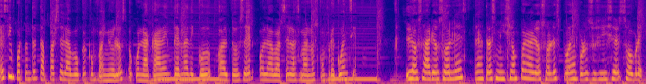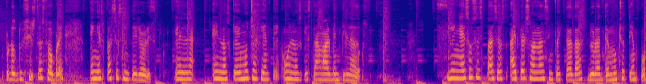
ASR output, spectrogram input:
es importante taparse la boca con pañuelos o con la cara interna de codo al toser o lavarse las manos con frecuencia. Los aerosoles, la transmisión por aerosoles pueden producirse sobre, en espacios interiores, en los que hay mucha gente o en los que están mal ventilados. Si en esos espacios hay personas infectadas durante mucho tiempo,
